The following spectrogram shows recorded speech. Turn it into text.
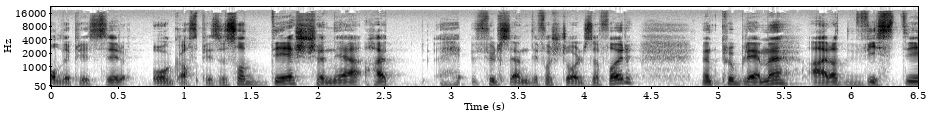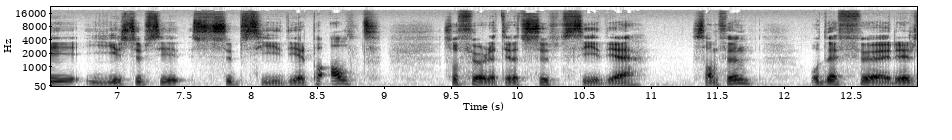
oljepriser og gasspriser. Så det skjønner jeg har fullstendig forståelse for. Men problemet er at hvis de gir subsidier på alt, så fører det til et subsidiesamfunn. Og det fører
